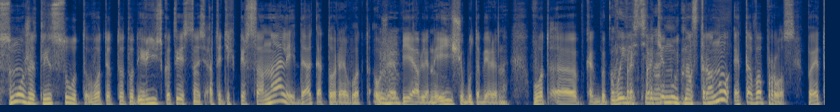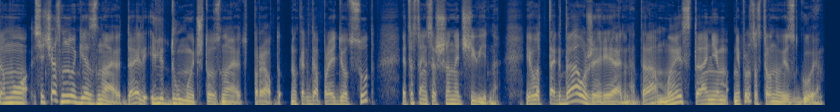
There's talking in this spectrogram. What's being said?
сможет ли суд вот эту вот юридическую ответственность от этих персоналей, да, которые вот уже угу. объявлены и еще будут объявлены, вот э, как бы Вывести протянуть на... на страну, это вопрос. Поэтому сейчас многие знают, да, или, или думают, что знают правду, но когда пройдет суд, это станет совершенно очевидно. И вот тогда уже реально, да, мы станем не просто страной изгоем,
